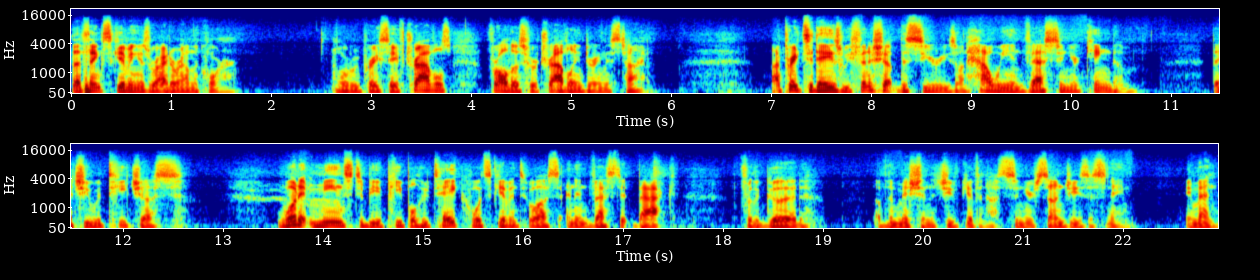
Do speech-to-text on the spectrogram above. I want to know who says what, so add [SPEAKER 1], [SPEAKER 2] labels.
[SPEAKER 1] that Thanksgiving is right around the corner. Lord, we pray safe travels for all those who are traveling during this time. I pray today as we finish up this series on how we invest in your kingdom, that you would teach us what it means to be a people who take what's given to us and invest it back for the good of the mission that you've given us. In your Son, Jesus' name, amen.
